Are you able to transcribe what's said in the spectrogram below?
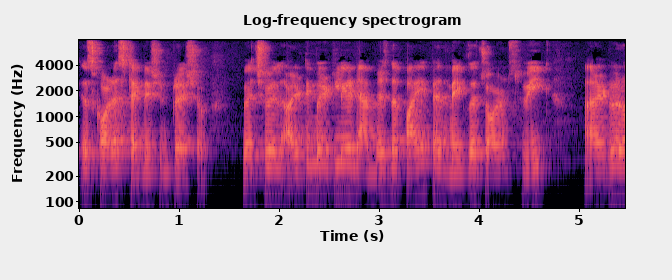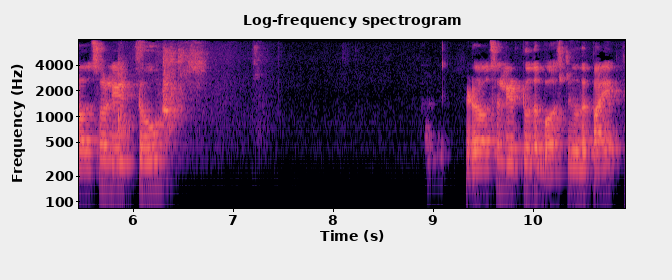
is called as stagnation pressure which will ultimately damage the pipe and make the joints weak and it will also lead to it will also lead to the bursting of the pipe.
